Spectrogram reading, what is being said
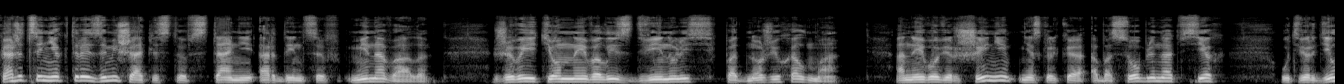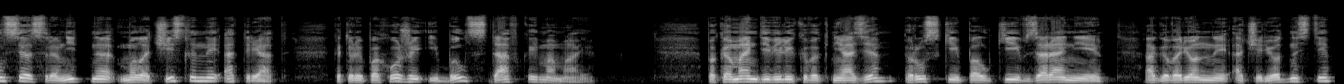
Кажется, некоторое замешательство в стане ордынцев миновало. Живые темные валы сдвинулись к подножью холма, а на его вершине, несколько обособленно от всех, утвердился сравнительно малочисленный отряд, который, похоже, и был ставкой Мамая. По команде великого князя русские полки в заранее оговоренной очередности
